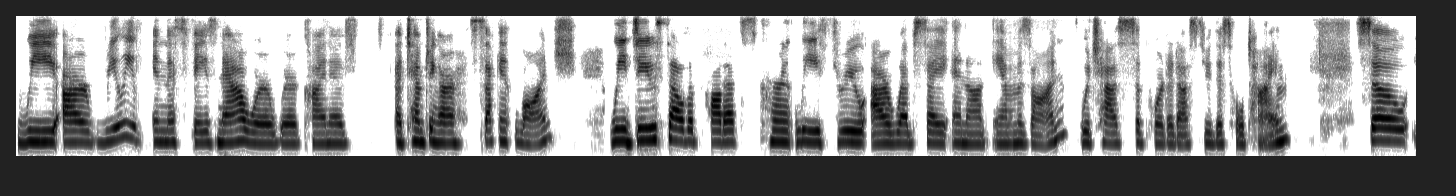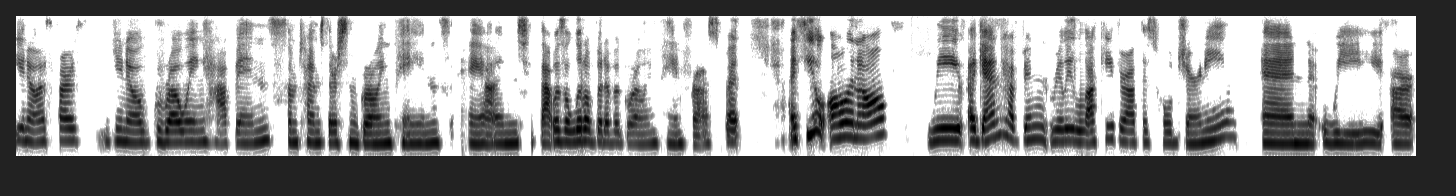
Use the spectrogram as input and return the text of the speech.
we are really in this phase now where we're kind of attempting our second launch. We do sell the products currently through our website and on Amazon, which has supported us through this whole time. So, you know, as far as, you know, growing happens, sometimes there's some growing pains. And that was a little bit of a growing pain for us. But I feel all in all, we again have been really lucky throughout this whole journey and we are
